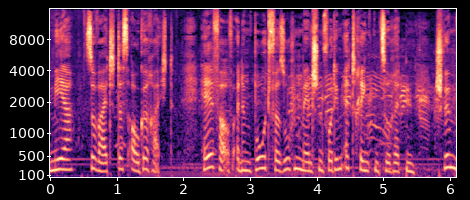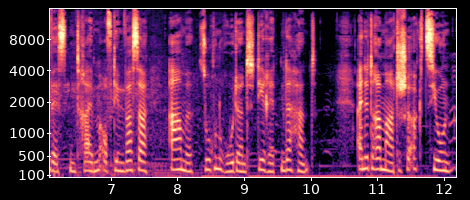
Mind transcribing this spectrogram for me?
Mehr, soweit das Auge reicht. Helfer auf einem Boot versuchen Menschen vor dem Ertrinken zu retten. Schwimmwesten treiben auf dem Wasser, Arme suchen rudernd die rettende Hand. Eine dramatische Aktion,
